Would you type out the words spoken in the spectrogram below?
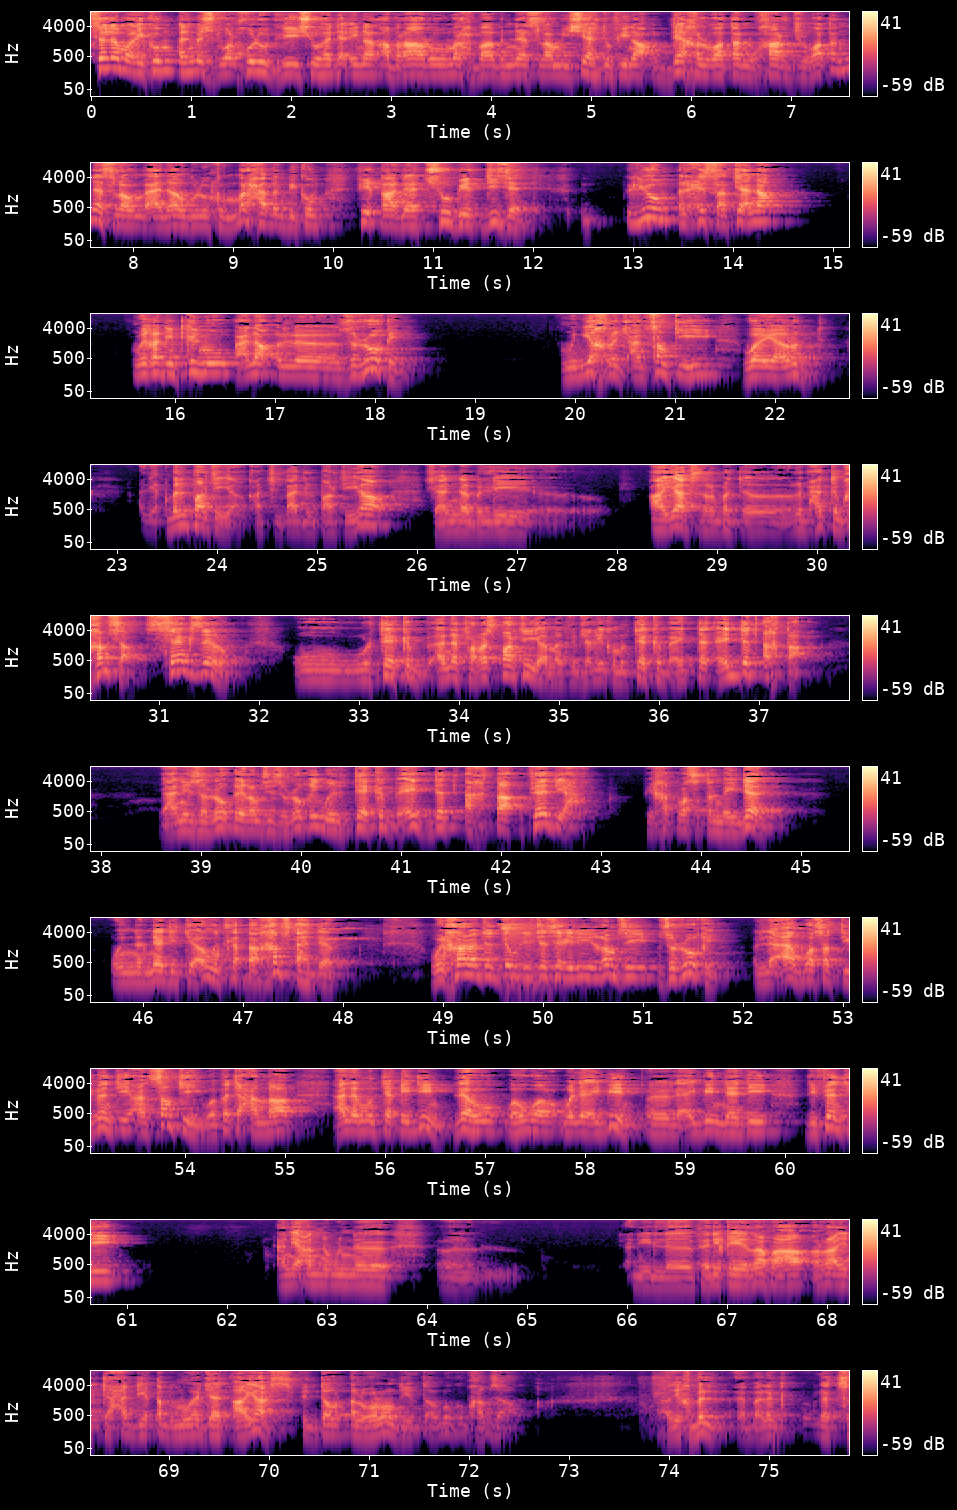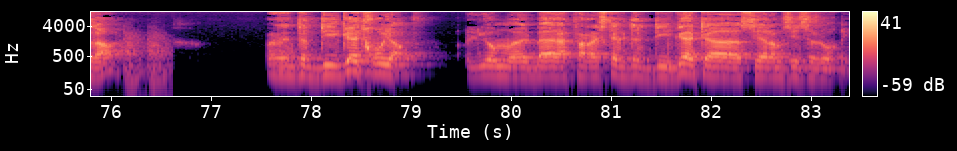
السلام عليكم المجد والخلود لشهدائنا الأبرار. ومرحبا بالناس اللي يشاهدوا فينا داخل الوطن وخارج الوطن. الناس اللي معنا نقول لكم مرحبا بكم في قناة شوبير ديزاد. اليوم الحصة تاعنا وغادي نتكلموا على الزروقي. وين يخرج عن صمته ويرد. قبل البارتية قد بعد البارتية شعلنا باللي اياكس ربت ربحت بخمسه 5 0 وارتكب أنا تفرجت بارتيه ما نكذبش عليكم ارتكب عدة أخطاء. يعني زروقي رمزي زروقي وارتكب عدة أخطاء فادحة في خط وسط الميدان. وين النادي تاعو تلقى خمس أهداف. وين خرج الدولي الجزائري رمزي زروقي اللاعب وسط تيفانتي عن صمته وفتح النار على منتقدين له وهو ولاعبين آه، لاعبين نادي ديفانتي يعني عن آه، يعني الفريق رفع راية التحدي قبل مواجهة آياكس في الدور الهولندي. ضربوكم خمسة. هذه قبل بالك لا تصرى درت ديقات خويا. اليوم البارح تفرجتك درت ديقات سي رمزي الزروقي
